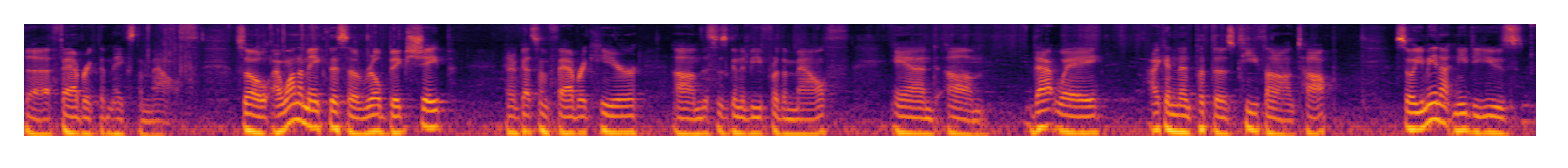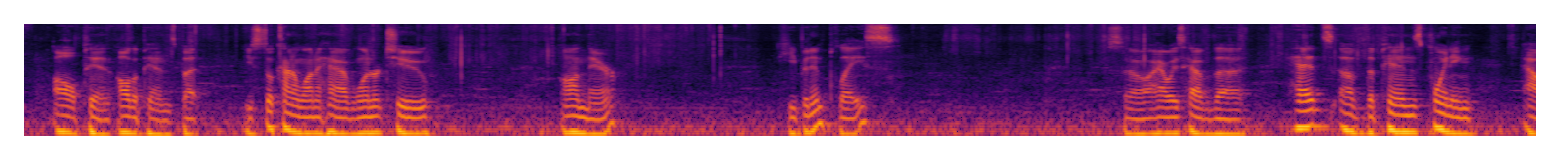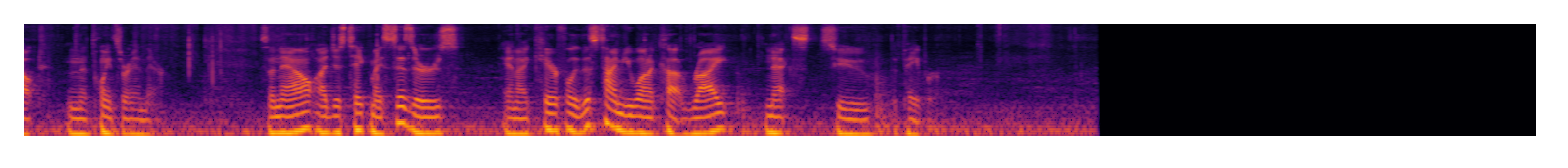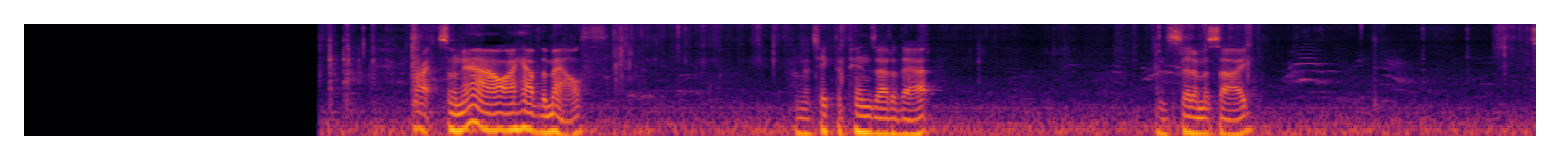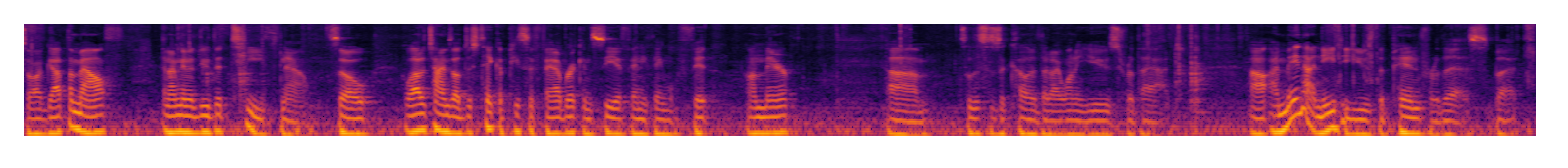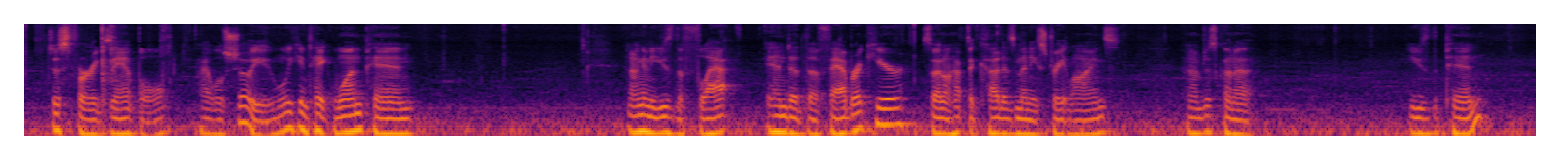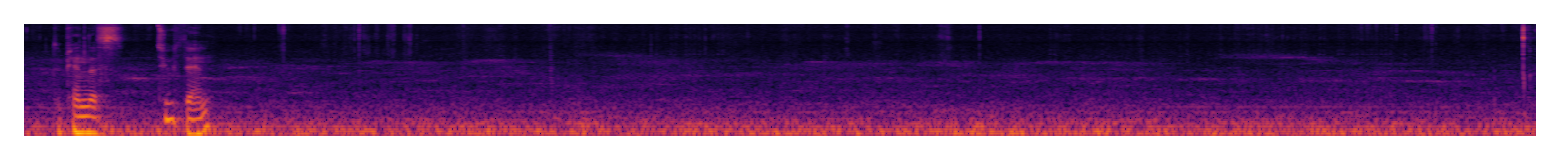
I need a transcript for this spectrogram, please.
the fabric that makes the mouth. So I wanna make this a real big shape and I've got some fabric here. Um, this is gonna be for the mouth. And um, that way I can then put those teeth on on top. So you may not need to use all pin, all the pins, but you still kind of want to have one or two on there. Keep it in place. So I always have the heads of the pins pointing out and the points are in there. So now I just take my scissors and I carefully, this time you want to cut right next to the paper. All right, so now I have the mouth. I'm gonna take the pins out of that and set them aside. So I've got the mouth and I'm gonna do the teeth now. So a lot of times I'll just take a piece of fabric and see if anything will fit on there. Um, so this is a color that I wanna use for that. Uh, I may not need to use the pin for this, but just for example, I will show you. We can take one pin and I'm going to use the flat end of the fabric here so I don't have to cut as many straight lines. And I'm just going to use the pin to pin this tooth in.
